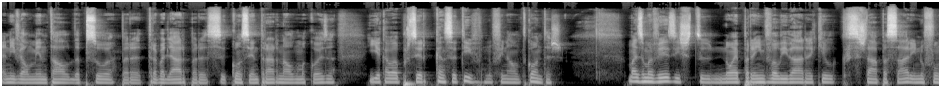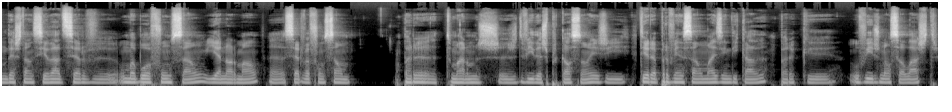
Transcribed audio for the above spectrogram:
a nível mental da pessoa para trabalhar, para se concentrar em alguma coisa e acaba por ser cansativo no final de contas. Mais uma vez, isto não é para invalidar aquilo que se está a passar e no fundo esta ansiedade serve uma boa função e é normal, eh, serve a função para tomarmos as devidas precauções e ter a prevenção mais indicada para que o vírus não se alastre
